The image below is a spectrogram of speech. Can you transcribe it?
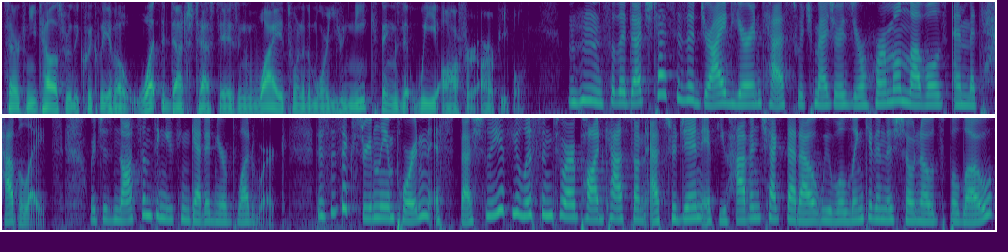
Sarah, can you tell us really quickly about what the Dutch test is and why it's one of the more unique things that we offer our people? Mm-hmm. So, the Dutch test is a dried urine test which measures your hormone levels and metabolites, which is not something you can get in your blood work. This is extremely important, especially if you listen to our podcast on estrogen. If you haven't checked that out, we will link it in the show notes below.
